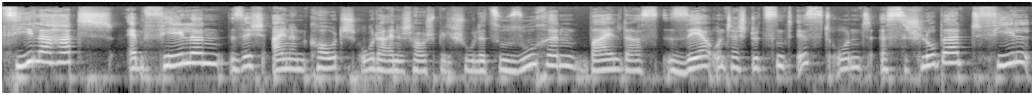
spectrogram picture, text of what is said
Ziele hat, empfehlen, sich einen Coach oder eine Schauspielschule zu suchen, weil das sehr unterstützend ist und es schlummert viel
